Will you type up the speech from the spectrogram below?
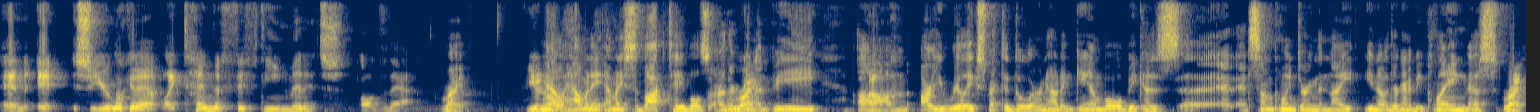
And it, so you're looking at like 10 to 15 minutes of that. Right. You know, Now, how many how many sabacc tables are there Right. going to be? Um, are you really expected to learn how to gamble? Because uh, at, at some point during the night, you know they're going to be playing this right.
